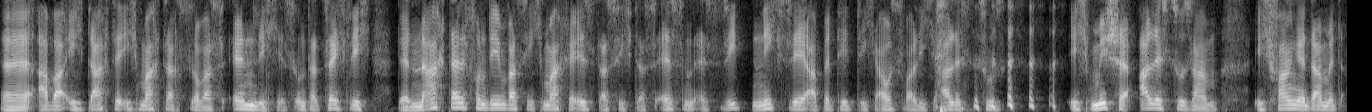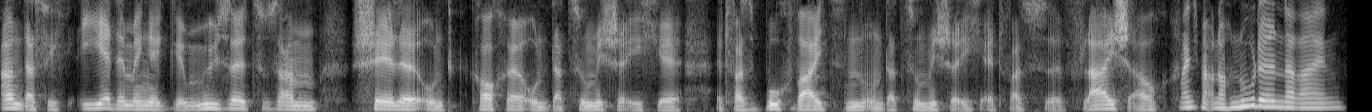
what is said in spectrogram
Äh, aber ich dachte, ich mache das so was Ähnliches. Und tatsächlich, der Nachteil von dem, was ich mache, ist, dass ich das Essen, es sieht nicht sehr appetitlich aus, weil ich alles zu, ich mische alles zusammen. Ich fange damit an, dass ich jede Menge Gemüse zusammen schäle und koche und dazu mische ich äh, etwas Buchweizen und dazu mische ich etwas äh, Fleisch auch. Manchmal auch noch Nudeln da rein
